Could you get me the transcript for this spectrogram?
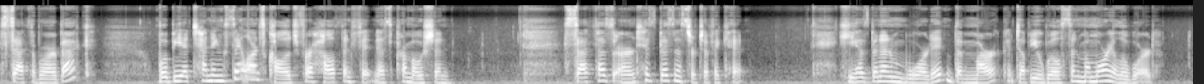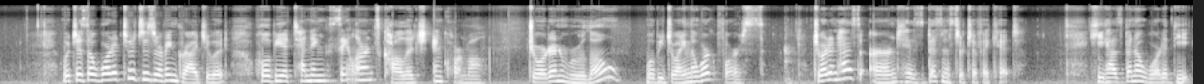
Seth Rohrbeck will be attending St. Lawrence College for Health and Fitness Promotion. Seth has earned his business certificate. He has been awarded the Mark W. Wilson Memorial Award, which is awarded to a deserving graduate who will be attending St. Lawrence College in Cornwall. Jordan Rulo will be joining the workforce. Jordan has earned his business certificate. He has been awarded the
